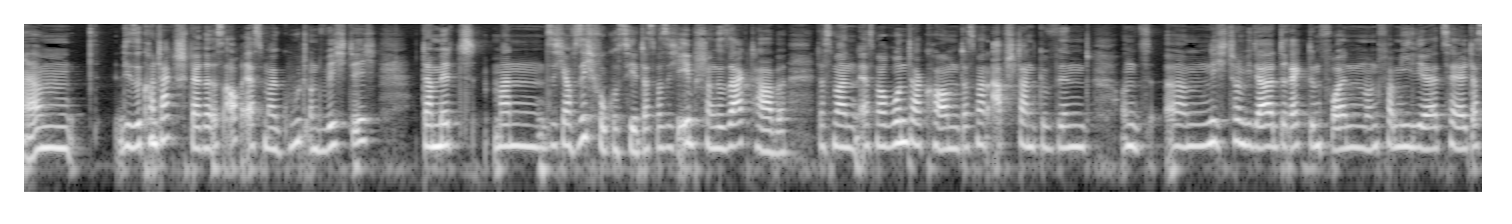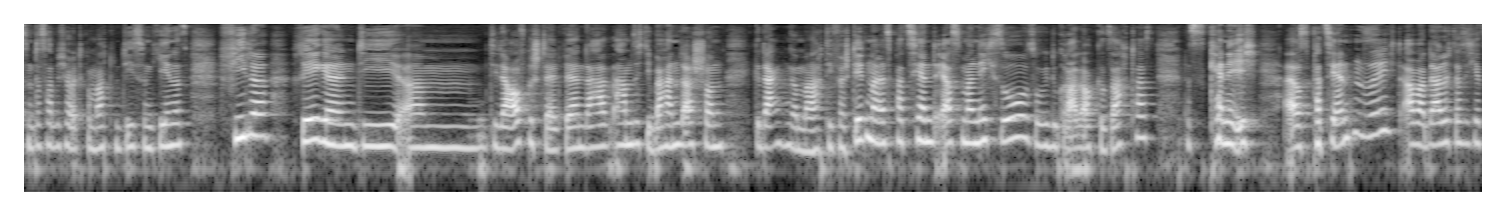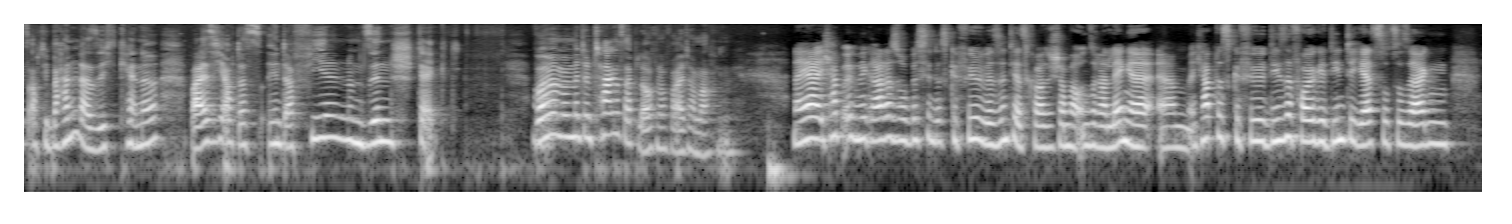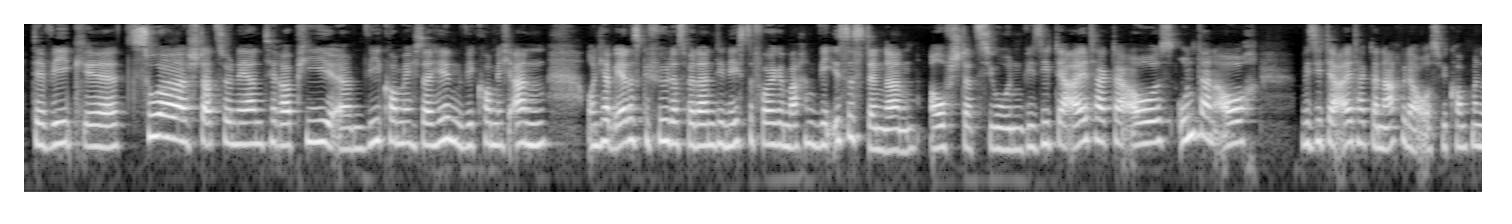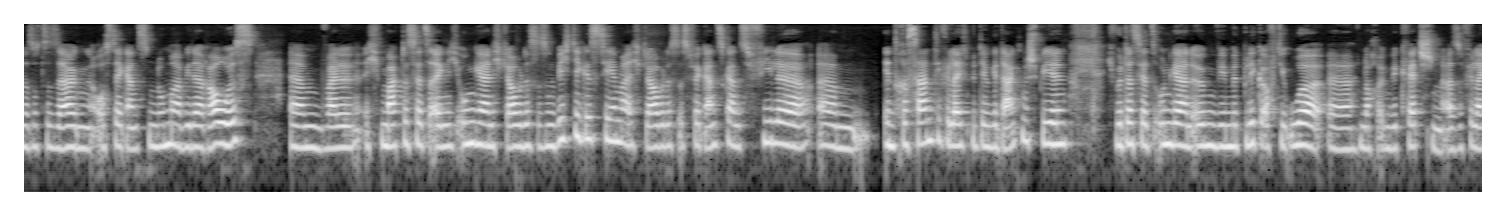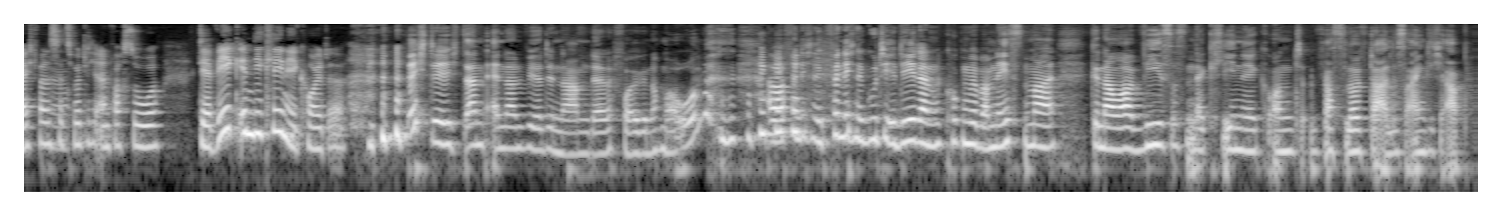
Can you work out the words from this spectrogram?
ähm, diese Kontaktsperre ist auch erstmal gut und wichtig, damit man sich auf sich fokussiert, das, was ich eben schon gesagt habe, dass man erstmal runterkommt, dass man Abstand gewinnt und ähm, nicht schon wieder direkt in Freunden und Familie erzählt, das und das habe ich heute gemacht und dies und jenes. Viele Regeln, die, ähm, die da aufgestellt werden, da haben sich die Behandler schon Gedanken gemacht. Die versteht man als Patient erstmal nicht so, so wie du gerade auch gesagt hast. Das kenne ich aus Patientensicht, aber dadurch, dass ich jetzt auch die Behandlersicht kenne, weiß ich auch, dass hinter vielen ein Sinn steckt. Wollen wir mal mit dem Tagesablauf noch weitermachen? Naja, ich habe irgendwie gerade so ein bisschen das Gefühl, wir sind jetzt quasi schon bei unserer Länge. Ähm, ich habe das Gefühl, diese Folge diente jetzt sozusagen der Weg äh, zur stationären Therapie. Ähm, wie komme ich dahin? Wie komme ich an? Und ich habe eher das Gefühl, dass wir dann die nächste Folge machen. Wie ist es denn dann auf Station? Wie sieht der Alltag da aus? Und dann auch, wie sieht der Alltag danach wieder aus? Wie kommt man da sozusagen aus der ganzen Nummer wieder raus? Ähm, weil ich mag das jetzt eigentlich ungern. Ich glaube, das ist ein wichtiges Thema. Ich glaube, das ist für ganz, ganz viele ähm, interessant, die vielleicht mit dem Gedanken spielen. Ich würde das jetzt ungern irgendwie mit Blick auf die Uhr äh, noch irgendwie quetschen. Also vielleicht war das ja. jetzt wirklich einfach so der Weg in die Klinik heute. Richtig, dann ändern wir den Namen der Folge nochmal um. Aber finde ich, find ich eine gute Idee. Dann gucken wir beim nächsten Mal genauer, wie ist es in der Klinik und was läuft da alles eigentlich ab.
